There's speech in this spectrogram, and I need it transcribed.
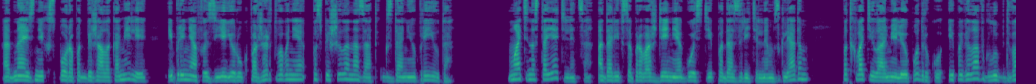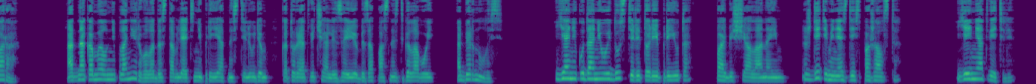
Одна из них споро подбежала к Амелии и, приняв из ее рук пожертвование, поспешила назад к зданию приюта. Мать-настоятельница, одарив сопровождение гостей подозрительным взглядом, подхватила Амелию под руку и повела вглубь двора. Однако Мел не планировала доставлять неприятности людям, которые отвечали за ее безопасность головой, обернулась. «Я никуда не уйду с территории приюта», — пообещала она им. «Ждите меня здесь, пожалуйста». Ей не ответили.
